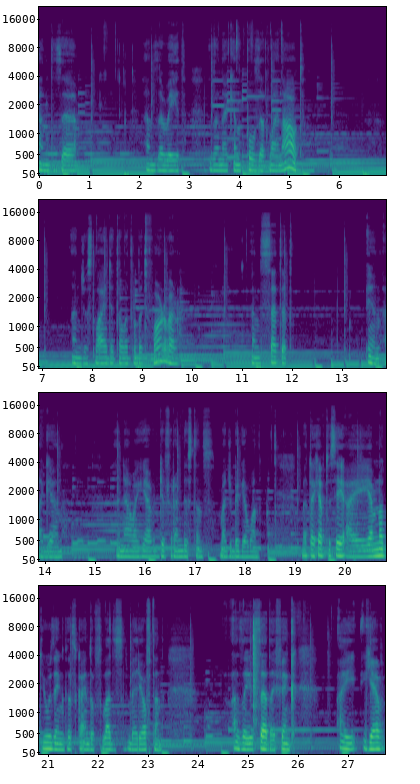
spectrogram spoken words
and the and the weight. Then I can pull that line out and just slide it a little bit further and set it in again and now I have different distance much bigger one but I have to say I am not using this kind of leads very often. As I said, I think I have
